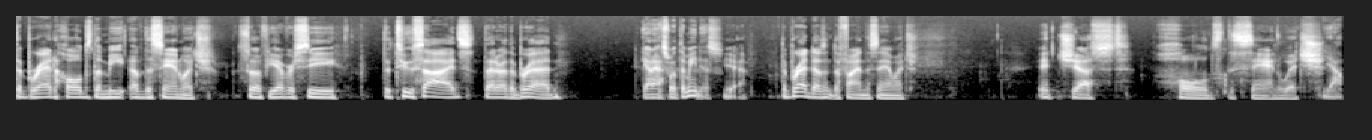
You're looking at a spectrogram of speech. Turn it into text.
The bread holds the meat of the sandwich. So if you ever see the two sides that are the bread, Got to ask what the meat is. yeah, the bread doesn't define the sandwich. It just holds the sandwich. Yeah,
